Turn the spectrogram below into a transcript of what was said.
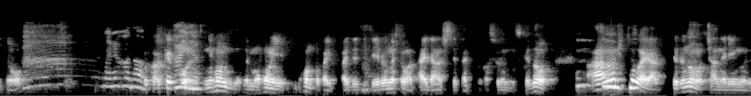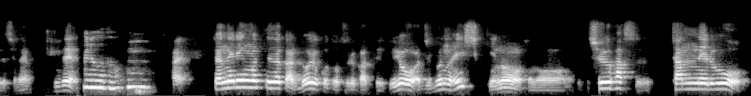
人。なるほど。とか結構日本でも本、はい、本とかいっぱい出てていろんな人が対談してたりとかするんですけど、あの人がやってるのもチャネリングですよね。で、なるほど。うん、はい。チャネリングってだからどういうことをするかっていうと、要は自分の意識のその周波数、チャンネルを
